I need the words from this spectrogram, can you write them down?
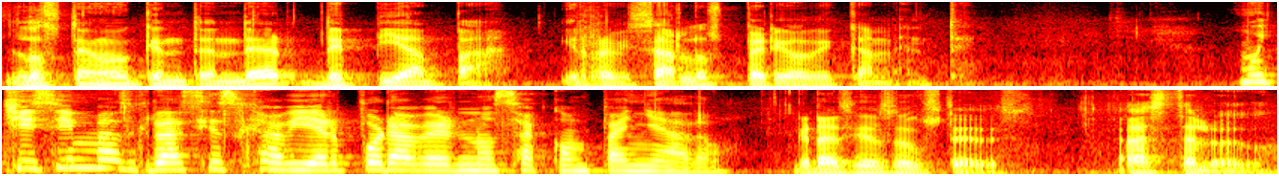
Los tengo que entender de pie a pa y revisarlos periódicamente. Muchísimas gracias Javier por habernos acompañado. Gracias a ustedes. Hasta luego.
